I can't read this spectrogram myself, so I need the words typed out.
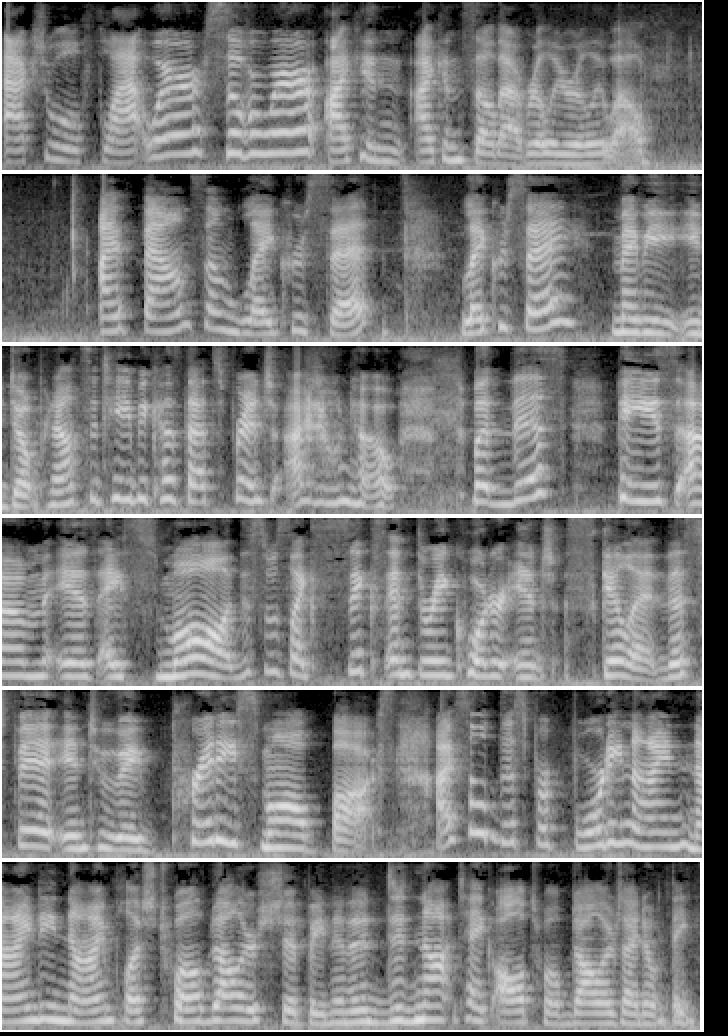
actual flatware, silverware, I can I can sell that really, really well. I found some Le Creuset Le Creuset. Maybe you don't pronounce the T because that's French. I don't know. But this piece um, is a small, this was like six and three quarter inch skillet. This fit into a pretty small box. I sold this for $49.99 plus $12 shipping and it did not take all $12 I don't think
